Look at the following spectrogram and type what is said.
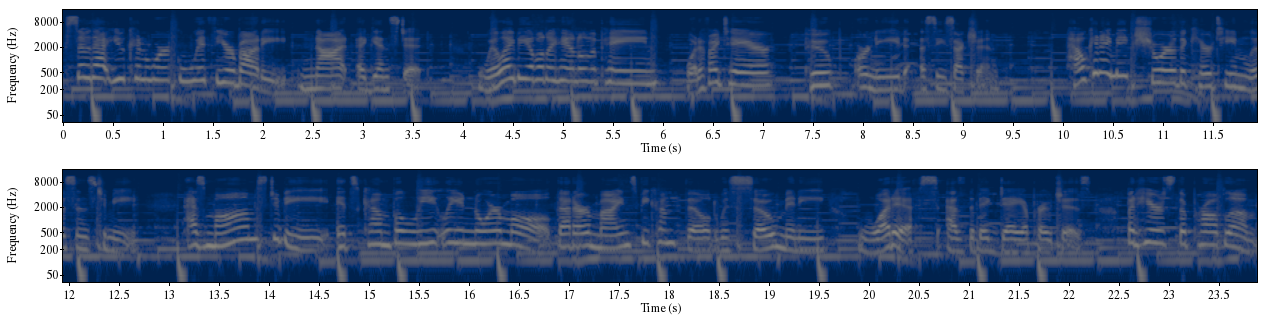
so that you can work with your body, not against it. Will I be able to handle the pain? What if I tear, poop, or need a C section? How can I make sure the care team listens to me? As moms to be, it's completely normal that our minds become filled with so many what ifs as the big day approaches. But here's the problem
